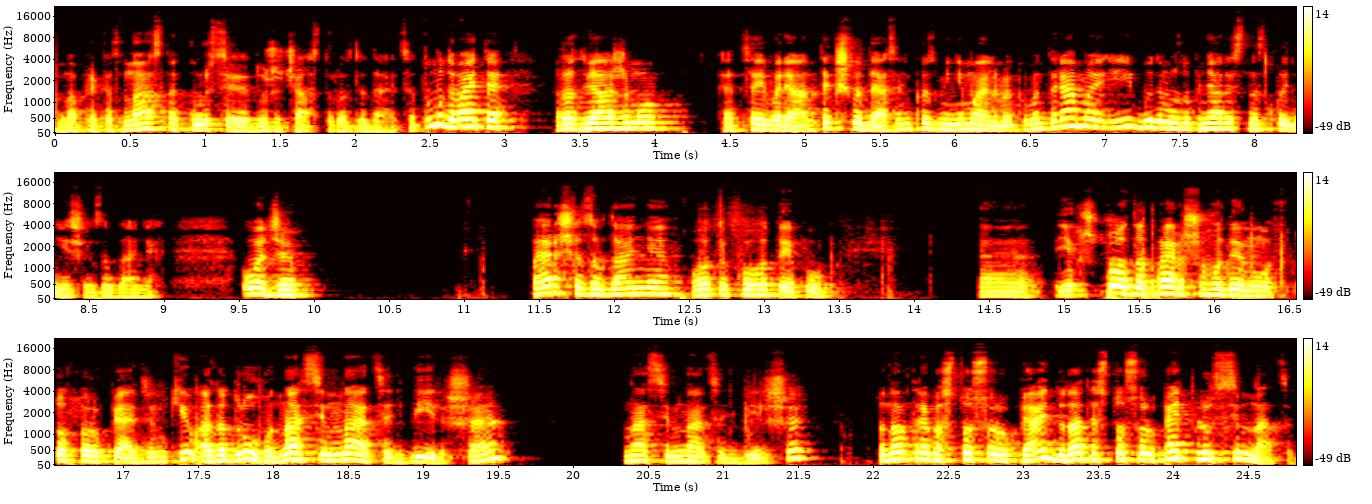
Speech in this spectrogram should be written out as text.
наприклад, в нас на курсі дуже часто розглядається. Тому давайте розв'яжемо цей варіантик швидесенько з мінімальними коментарями і будемо зупинятися на складніших завданнях. Отже, перше завдання отакого типу. Е, якщо за першу годину 145 дзвінків, а за другу на 17 більше, на 17 більше, то нам треба 145 додати 145 плюс 17.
